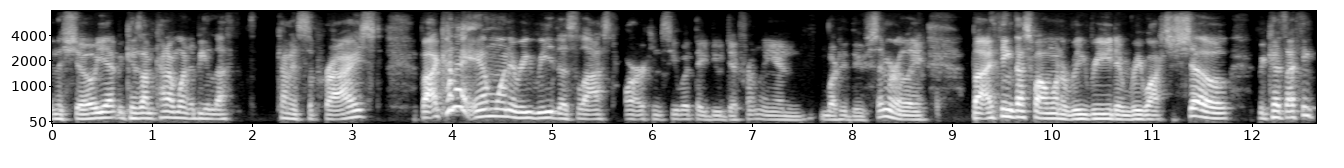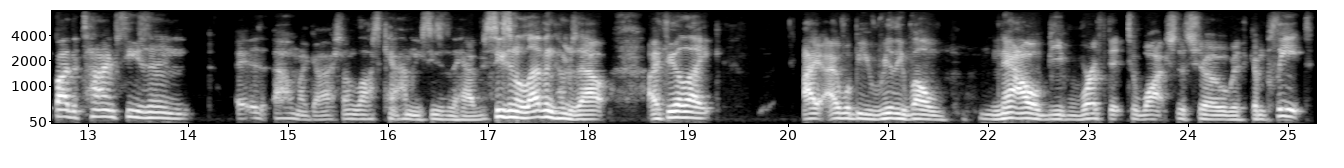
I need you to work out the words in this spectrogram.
in the show yet because I'm kind of want to be left kind of surprised. But I kind of am want to reread this last arc and see what they do differently and what to do similarly. But I think that's why I want to reread and rewatch the show because I think by the time season eh, oh my gosh, I lost count how many seasons they have. Season 11 comes out. I feel like I I will be really well now be worth it to watch the show with complete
